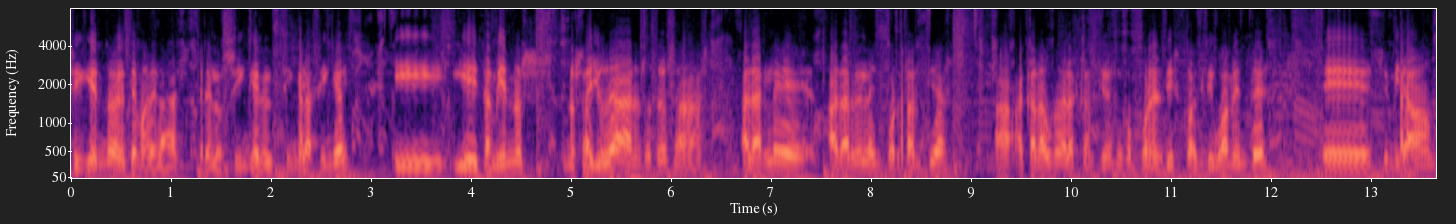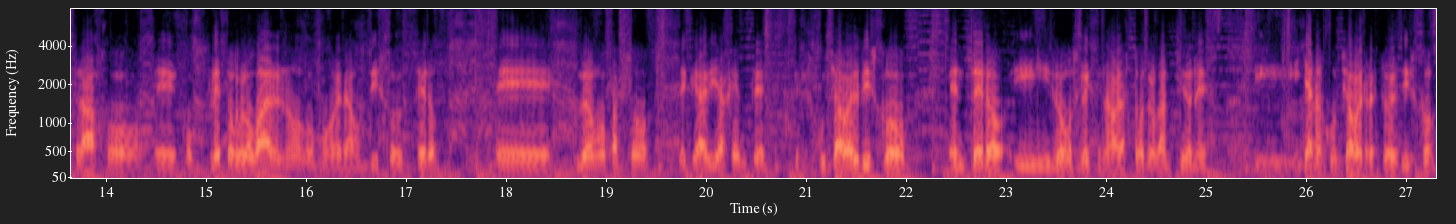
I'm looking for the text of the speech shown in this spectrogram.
siguiendo, el tema de, las, de los single, single a single, y, y también nos, nos ayuda a nosotros a, a darle, a darle la importancia a, cada una de las canciones que componen el disco. Antiguamente eh, se miraba un trabajo eh, completo, global, ¿no? Como era un disco entero. Eh, luego pasó de que había gente que se escuchaba el disco entero y luego seleccionaba las cuatro canciones y, ya no escuchaba el resto del disco.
